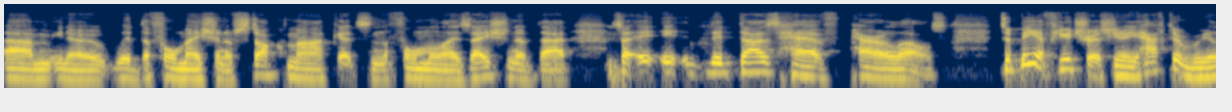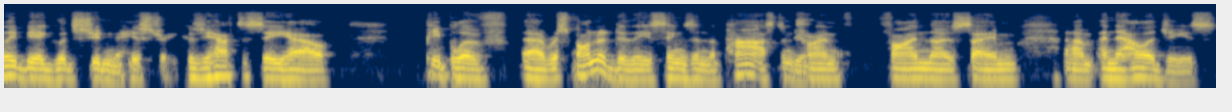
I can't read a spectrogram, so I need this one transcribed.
um, you know, with the formation of stock markets and the formalization of that. Mm. So it, it, it, does have parallels. To be a futurist, you know, you have to really be a good student of history because you have to see how people have uh, responded to these things in the past and yeah. try and find those same um, analogies.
